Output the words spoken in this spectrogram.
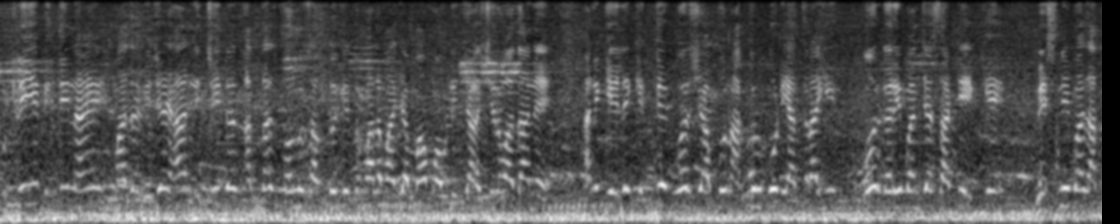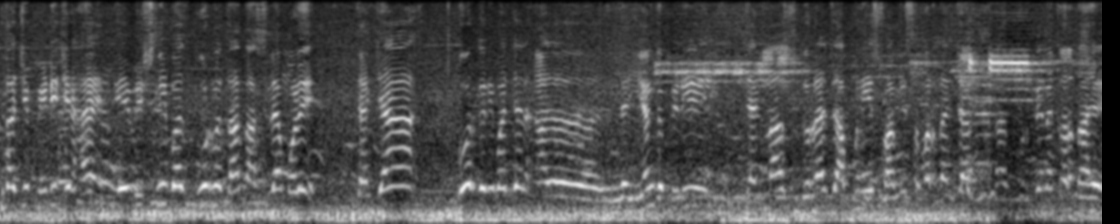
कुठलीही भीती नाही. माझा विजय हा निश्चितच आत्ताच म्हणू सांगतो की तुम्हाला माझ्या माऊ माऊलीच्या आशीर्वादाने आणि गेले कित्येक वर्ष आपण अक्कलकोट यात्रा ही गोर गरिबांच्यासाठी की वेशणीबाज आत्ताची पिढी जे आहे ते वेशणीबाज पूर्ण जात असल्यामुळे त्यांच्या गोरगरिबांच्या यंग पिढी त्यांना सुधारायचं आपण हे स्वामी समर्थांच्या कृपेनं करत आहे.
